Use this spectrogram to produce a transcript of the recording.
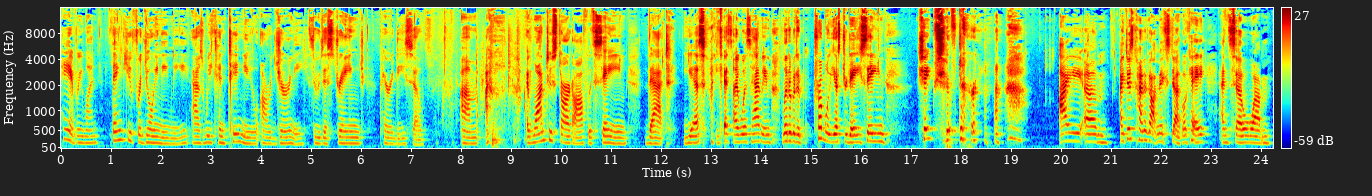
Hey everyone, thank you for joining me as we continue our journey through this strange paradiso. Um, I, I want to start off with saying that yes, I guess I was having a little bit of trouble yesterday saying shapeshifter. I um, I just kind of got mixed up, okay, and so um,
